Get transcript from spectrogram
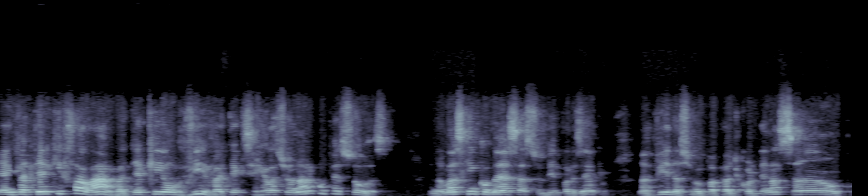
e aí vai ter que falar, vai ter que ouvir, vai ter que se relacionar com pessoas. Ainda mais quem começa a subir, por exemplo, na vida, assumir um papel de coordenação,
